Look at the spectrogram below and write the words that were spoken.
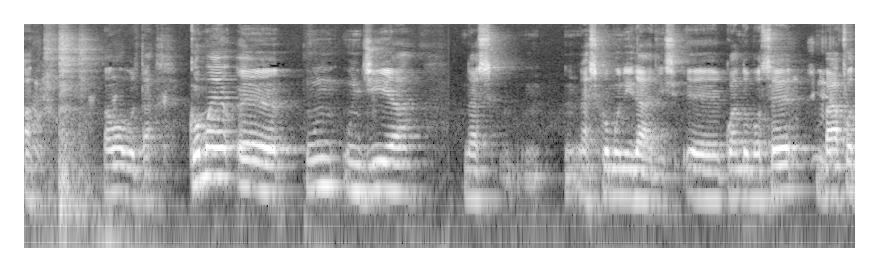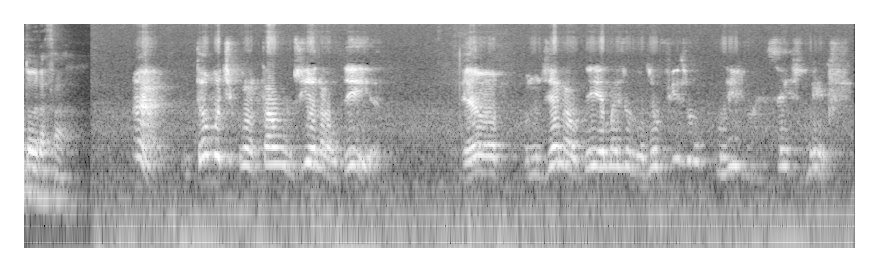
vamos, ah, vamos voltar. Como é, é um, um, dia nas, nas comunidades, é, quando você um vai fotografar? Ah, então vou te contar um dia na aldeia. É, um dia na aldeia, mais ou menos. Eu fiz um livro recentemente,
